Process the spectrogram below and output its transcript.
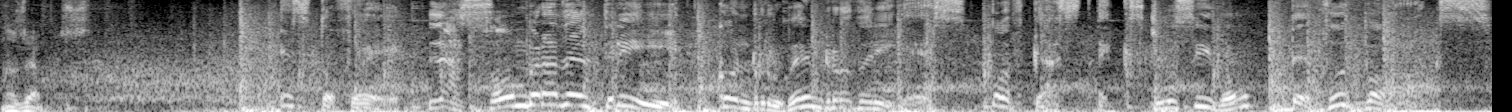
Nos vemos. Esto fue La Sombra del Tri con Rubén Rodríguez, podcast exclusivo de Footbox.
